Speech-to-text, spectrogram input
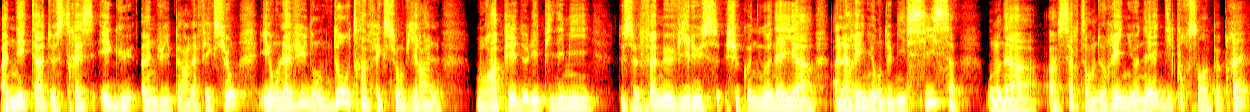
un, état de stress aigu induit par l'infection. Et on l'a vu dans d'autres infections virales. Vous vous rappelez de l'épidémie de ce fameux virus chikungunya à la Réunion 2006 On a un certain nombre de Réunionnais, 10% à peu près,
